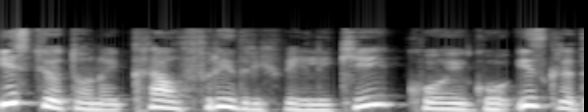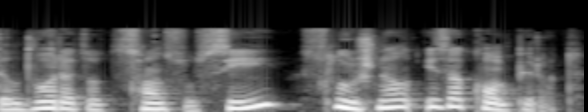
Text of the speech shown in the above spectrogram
Истиот оној крал Фридрих Велики, кој го изградил дворецот Си, слушнал и за компирот.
